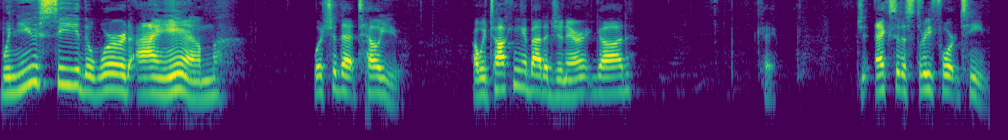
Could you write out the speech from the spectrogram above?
When you see the word I am, what should that tell you? Are we talking about a generic God? Okay. Exodus 3:14.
